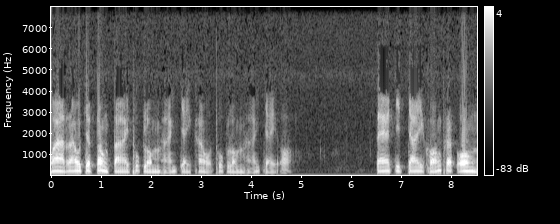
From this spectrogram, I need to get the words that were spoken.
ว่าเราจะต้องตายทุกลมหายใจเข้าทุกลมหายใจออก แต่จิตใจของพระองค์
